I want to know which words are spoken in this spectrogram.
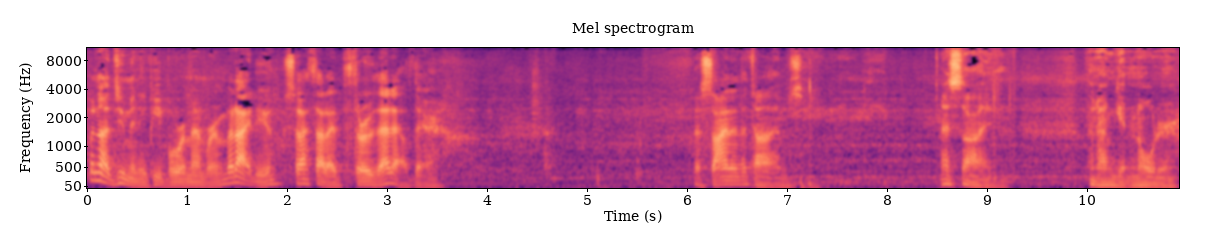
But not too many people remember him, but I do, so I thought I'd throw that out there. A sign of the times. A sign that I'm getting older.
